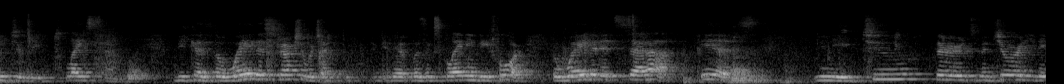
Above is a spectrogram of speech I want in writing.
need to replace them. Because the way the structure, which I was explaining before, the way that it's set up is you need two-thirds majority to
